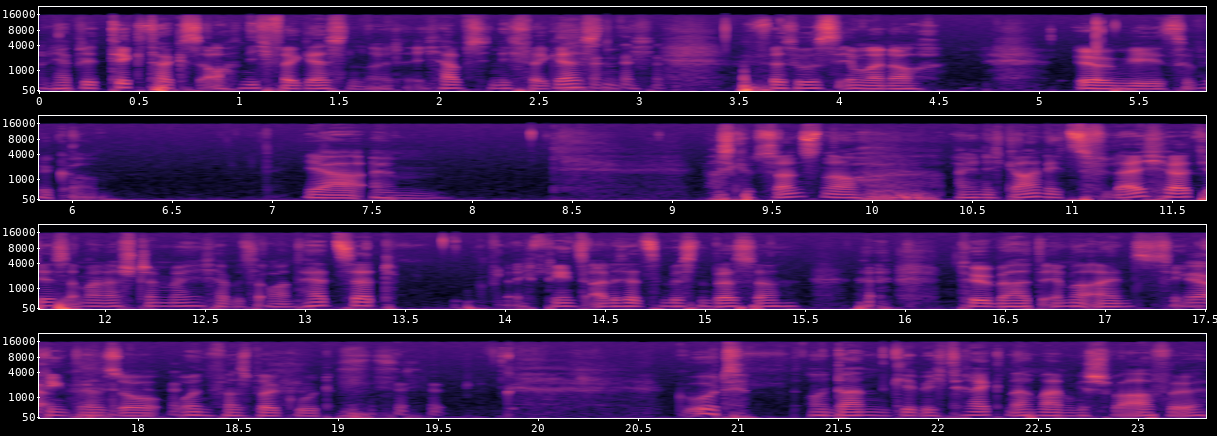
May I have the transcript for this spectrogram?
Und ich habe die TikToks auch nicht vergessen, Leute. Ich habe sie nicht vergessen. Ich versuche sie immer noch irgendwie zu bekommen. Ja, ähm, was gibt's sonst noch? Eigentlich gar nichts. Vielleicht hört ihr es an meiner Stimme. Ich habe jetzt auch ein Headset. Vielleicht klingt alles jetzt ein bisschen besser. Töbe hatte immer eins, Ja. klingt er so unfassbar gut. Gut, und dann gebe ich direkt nach meinem Geschwafel,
